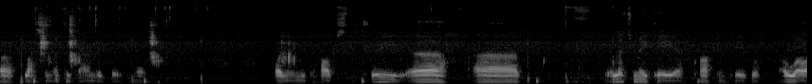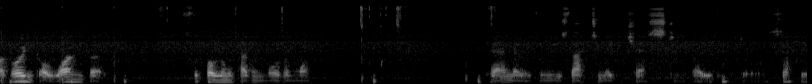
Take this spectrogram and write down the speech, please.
Uh, flatten up the ground a bit more. Probably need to harvest the tree. Uh, uh, yeah, let's make a uh, crafting table. Oh well, I've already got one, but it's the problem with having more than one. Okay, and then we can use that to make a chest. Put stuff in.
